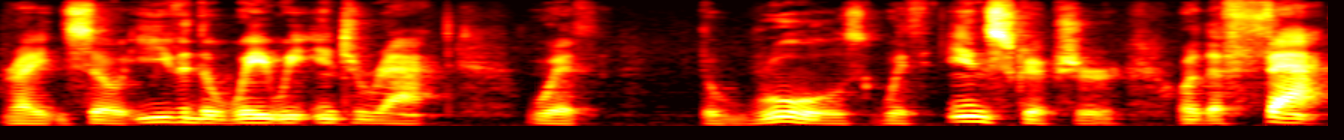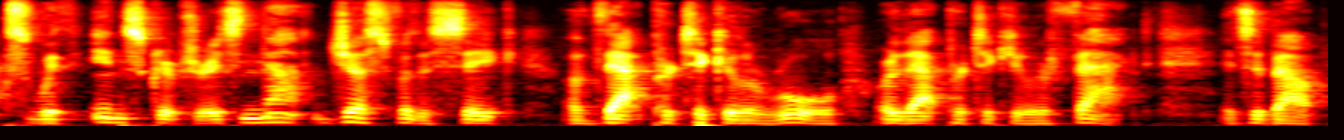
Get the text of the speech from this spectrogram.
Right? And so even the way we interact with the rules within Scripture or the facts within Scripture, it's not just for the sake of that particular rule or that particular fact. It's about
